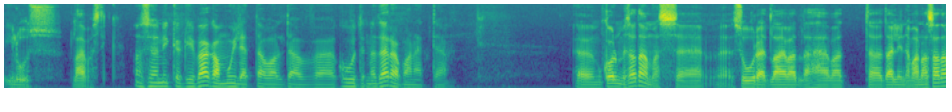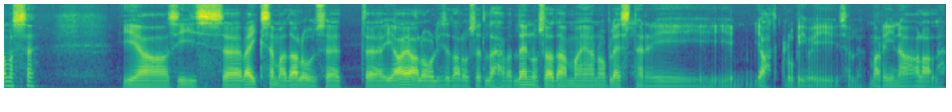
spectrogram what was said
ilus laevastik. No see on ikkagi väga muljetavaldav, kuhu te nad ära panete? kolme sadamasse, suured laevad lähevad Tallinna Vanasadamasse ja siis äh, väiksemad alused äh, ja ajaloolised alused lähevad Lennusadama ja Noblessneri jahtklubi või selle mariina alale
